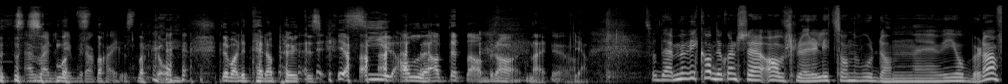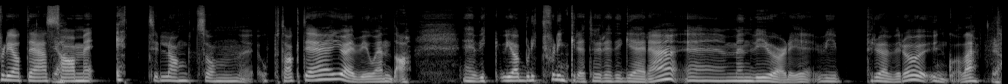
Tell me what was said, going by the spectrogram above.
er som man bra, snakker, snakker om. Det var litt terapeutisk. Sier alle at dette er bra? Nei. Ja. Så det, men vi kan jo kanskje avsløre litt sånn hvordan eh, vi jobber, da. fordi at det jeg sa med ett langt sånn opptak, det gjør vi jo enda. Eh, Vi, vi har blitt flinkere til å redigere, eh, men vi gjør det Vi prøver å unngå det. Ja.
